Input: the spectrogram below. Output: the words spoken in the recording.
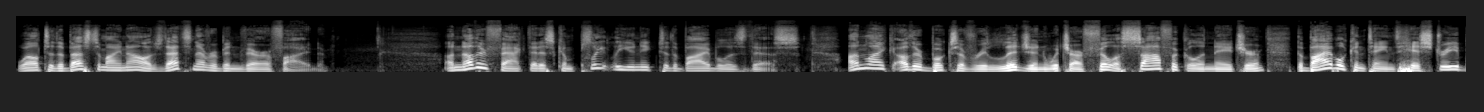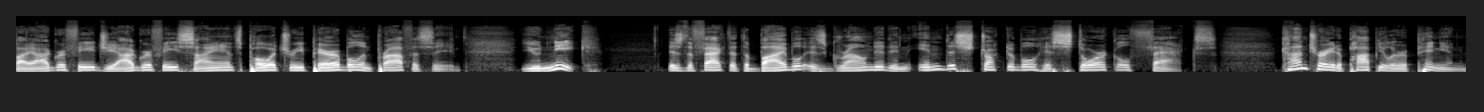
Well, to the best of my knowledge, that's never been verified. Another fact that is completely unique to the Bible is this. Unlike other books of religion, which are philosophical in nature, the Bible contains history, biography, geography, science, poetry, parable, and prophecy. Unique is the fact that the Bible is grounded in indestructible historical facts. Contrary to popular opinion,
